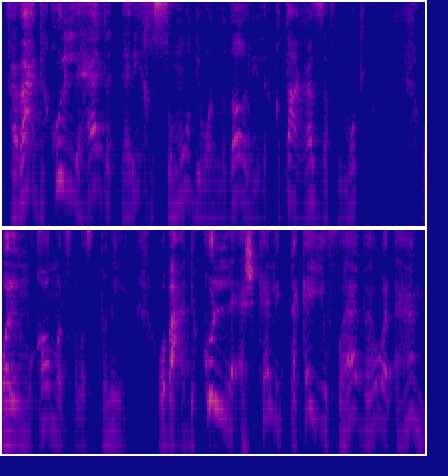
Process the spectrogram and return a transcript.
فبعد كل هذا التاريخ الصمودي والنضالي لقطاع غزة في المطلق وللمقاومة الفلسطينية وبعد كل أشكال التكيف وهذا هو الأهم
